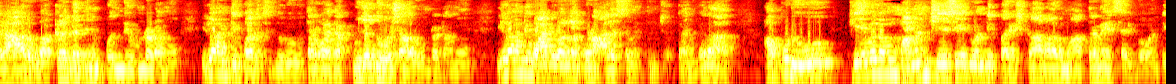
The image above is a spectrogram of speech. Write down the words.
గ్రహాలు వక్రగతిని పొంది ఉండడము ఇలాంటి పరిస్థితులు తర్వాత కుజ దోషాలు ఉండటము ఇలాంటి వాటి వల్ల కూడా ఆలస్యం అవుతుంది. చెప్పాను కదా అప్పుడు కేవలం మనం చేసేటువంటి పరిష్కారాలు మాత్రమే సరిపోవంటే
